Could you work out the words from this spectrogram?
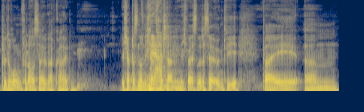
Bedrohungen von außerhalb abgehalten. Ich habe das noch nicht ganz er verstanden. Ich weiß nur, dass er irgendwie bei ähm,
